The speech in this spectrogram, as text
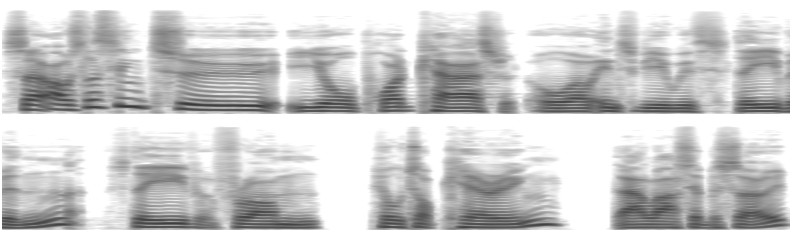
So I was listening to your podcast or interview with Stephen, Steve from Hilltop Caring, our last episode,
